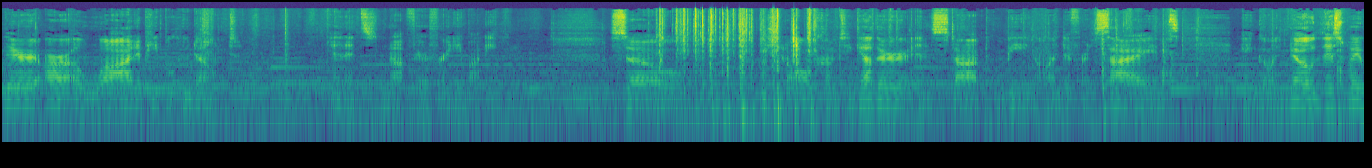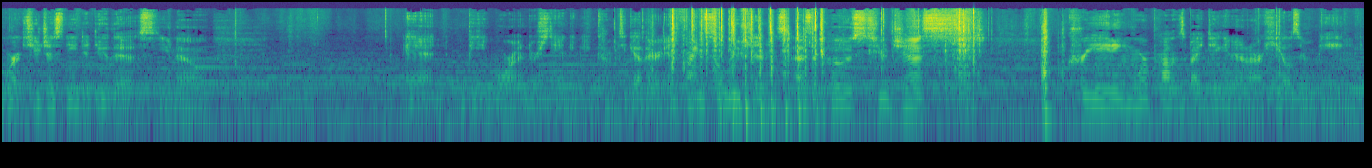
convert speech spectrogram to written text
There are a lot of people who don't, and it's not fair for anybody. So we should all come together and stop being on different sides and going, no, this way works, you just need to do this, you know, and be more understanding and come together and find solutions as opposed to just creating more problems by digging in our heels and being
